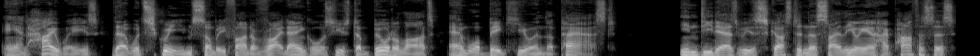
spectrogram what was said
and highways that would scream somebody fond of right angles used to build a lot and were big here in the past. Indeed, as we discussed in the Silurian hypothesis,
